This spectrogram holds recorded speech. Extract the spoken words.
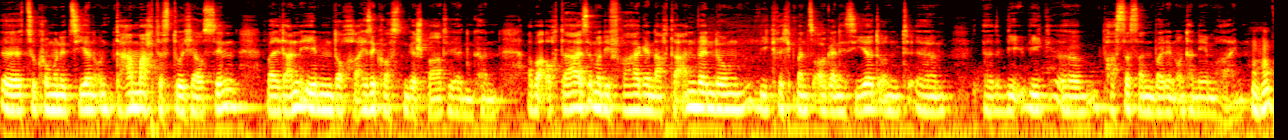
äh, zu kommunizieren. Und da macht es durchaus Sinn, weil dann eben doch Reisekosten gespart werden können. Aber auch da ist immer die Frage nach der Anwendung, wie kriegt man es organisiert und äh, äh, wie, wie äh, passt das dann bei den Unternehmen rein? Mhm.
